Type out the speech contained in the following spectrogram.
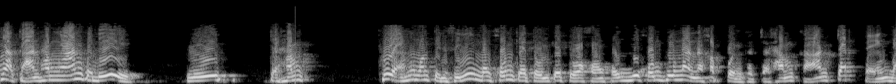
เนี่ยการทำงานก็ดี หรือจะทำเพื่อให้มันเป็นสิริมงคลแก่ตนแก่ตัวของของบุคคลผู้นั้นนะครับเปิ่นก็จะทำการจัดแต่งใบ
